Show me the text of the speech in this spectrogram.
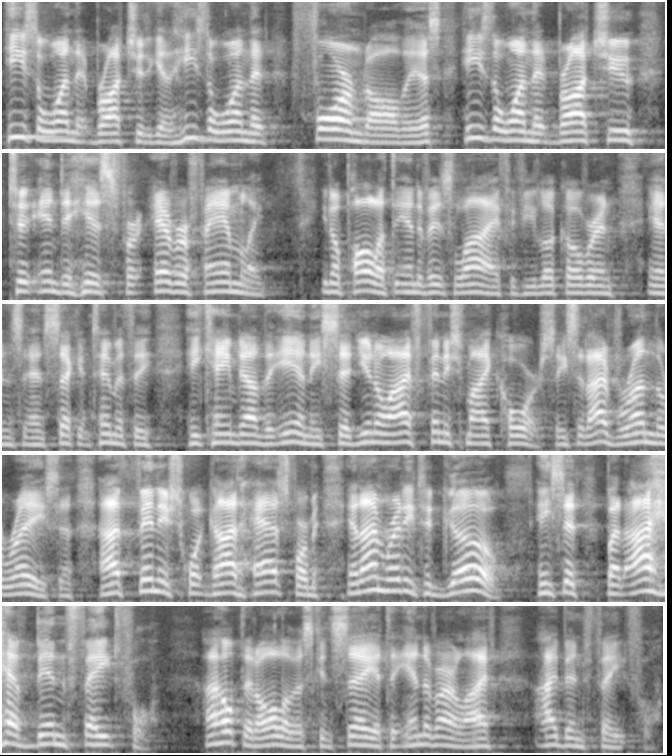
He's the one that brought you together. He's the one that formed all this. He's the one that brought you to, into his forever family. You know, Paul, at the end of his life, if you look over in, in, in 2 Timothy, he came down to the end. He said, You know, I've finished my course. He said, I've run the race and I've finished what God has for me, and I'm ready to go. he said, But I have been faithful. I hope that all of us can say at the end of our life, I've been faithful.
